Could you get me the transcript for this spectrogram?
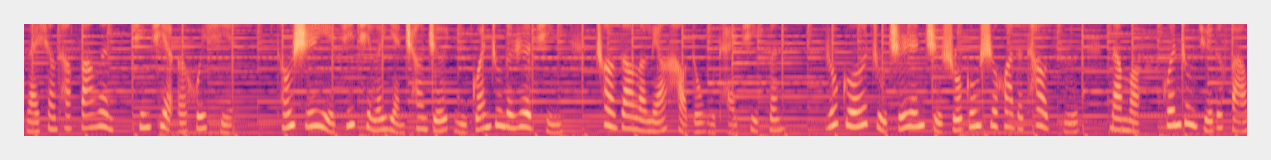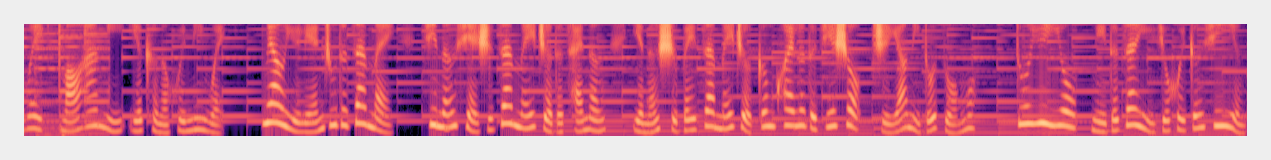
来向他发问，亲切而诙谐，同时也激起了演唱者与观众的热情，创造了良好的舞台气氛。如果主持人只说公式化的套词，那么观众觉得乏味，毛阿敏也可能会腻味。妙语连珠的赞美，既能显示赞美者的才能，也能使被赞美者更快乐的接受。只要你多琢磨，多运用，你的赞语就会更新颖、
